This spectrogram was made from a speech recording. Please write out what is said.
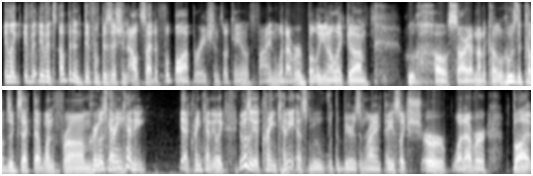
And like if if it's up in a different position outside of football operations, okay, fine, whatever. But you know, like um, who, oh sorry, I'm not a Cub. Who's the Cubs exec that went from? Crane it was Kenny. Crane Kenney. Yeah, Crane Kenney. Like it was like a Crane Kenney s move with the Bears and Ryan Pace. Like sure, whatever. But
